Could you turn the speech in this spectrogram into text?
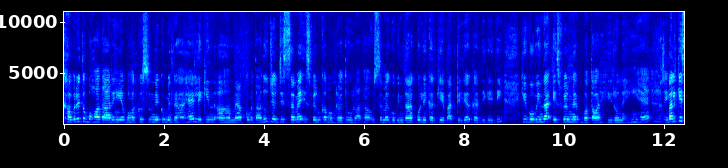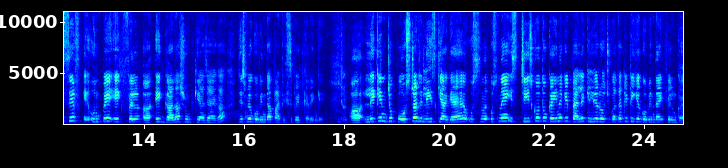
खबरें तो बहुत आ रही हैं बहुत कुछ सुनने को मिल रहा है लेकिन आ, मैं आपको बता दूँ जब जिस समय इस फ़िल्म का मुहूर्त हो रहा था उस समय गोविंदा को लेकर के बात क्लियर कर दी गई थी कि गोविंदा इस फ़िल्म में बतौर हीरो नहीं है बल्कि सिर्फ़ उन पे एक फ़िल्म एक गाना शूट किया जाएगा जिसमें जिसमें गोविंदा पार्टिसिपेट करेंगे। आ, लेकिन जो पोस्टर रिलीज़ किया गया है उस उसने इस चीज़ को तो कहीं ना कहीं पहले क्लियर हो चुका था कि ठीक है गोविंदा एक फ़िल्म का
